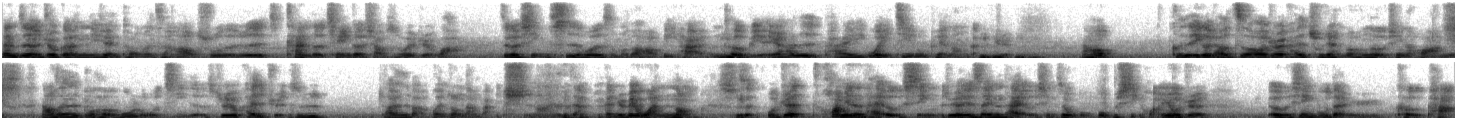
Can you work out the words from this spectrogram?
但真的就跟一些同仁很好说的，就是看的前一个小时会觉得哇，这个形式或者什么都好厉害，很特别，嗯、因为它是拍伪纪录片那种感觉。嗯嗯、然后，可是一个小时之后就会开始出现很多很恶心的画面，然后甚至不合乎逻辑的，所以就开始觉得是不是导演是把观众当白痴嘛，还是这样？感觉被玩弄。是。我觉得画面真的太恶心了，就有些声音真的太恶心，所以我我不喜欢，因为我觉得。恶心不等于可怕，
